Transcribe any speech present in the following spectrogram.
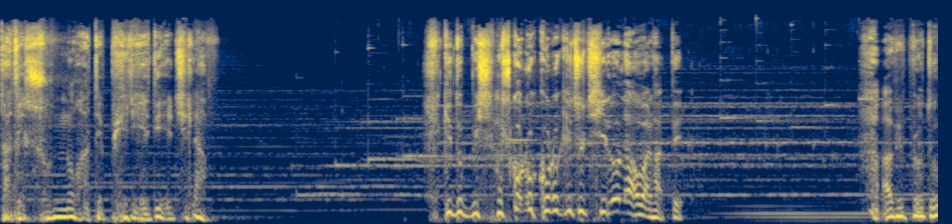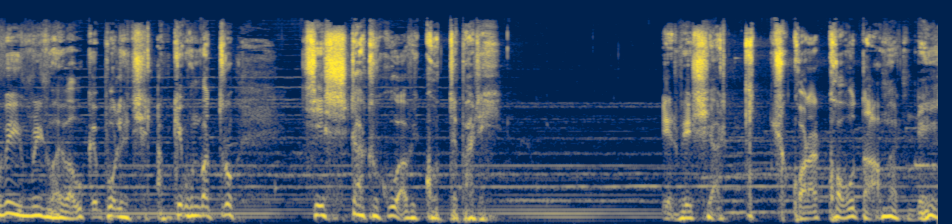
তাদের শূন্য হাতে ফিরিয়ে দিয়েছিলাম। কিন্তু বিশ্বাস করো, কোনো কিছু ছিল না আমার হাতে। আমি প্রথমেই মৃন্ময় বাবুকে বলেছিলাম, কেবলমাত্র চেষ্টাটুকু আমি করতে পারি। এর বেশি আর কিচ্ছু করার ক্ষমতা আমার নেই।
